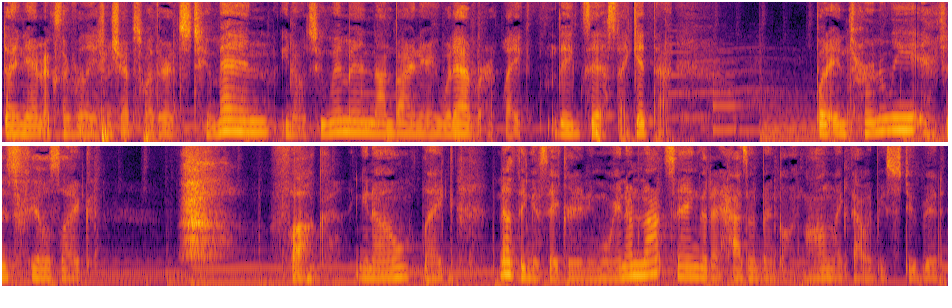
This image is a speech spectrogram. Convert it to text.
dynamics of relationships, whether it's two men, you know, two women, non binary, whatever. Like, they exist. I get that. But internally, it just feels like, fuck, you know? Like, nothing is sacred anymore. And I'm not saying that it hasn't been going on, like, that would be stupid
